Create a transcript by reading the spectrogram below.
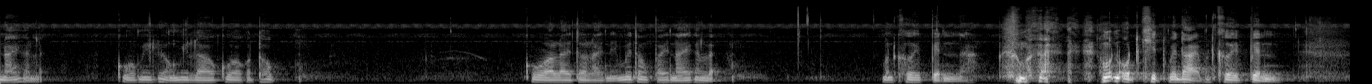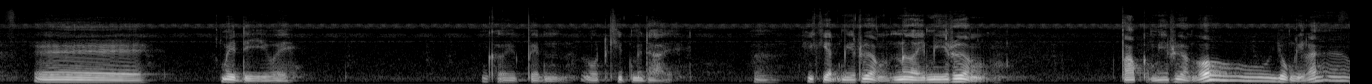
ไหนกันแหละกลัวมีเรื่องมีราวกลัวกระทบ กลัวอะไรต่ออะไรนี่ไม่ต้องไปไหนกันแหละ มันเคยเป็นนะมันอดคิดไม่ได้ มันเคยเป็น เออไม่ดีเว้ยเคยเป็นอดคิดไม่ได้อ ขี้เกียจมีเรื่อง เหนื่อยมีเรื่องปั๊บก็มีเรื่อง โอ้ยุ่งอีกแล้ว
